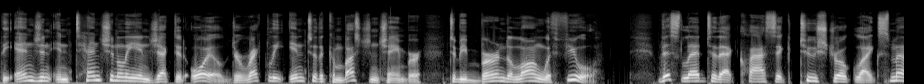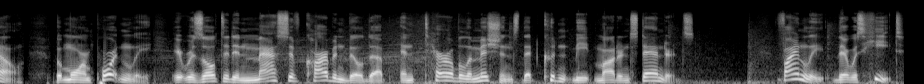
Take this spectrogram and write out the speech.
the engine intentionally injected oil directly into the combustion chamber to be burned along with fuel. This led to that classic two-stroke-like smell, but more importantly, it resulted in massive carbon buildup and terrible emissions that couldn't meet modern standards. Finally, there was heat.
